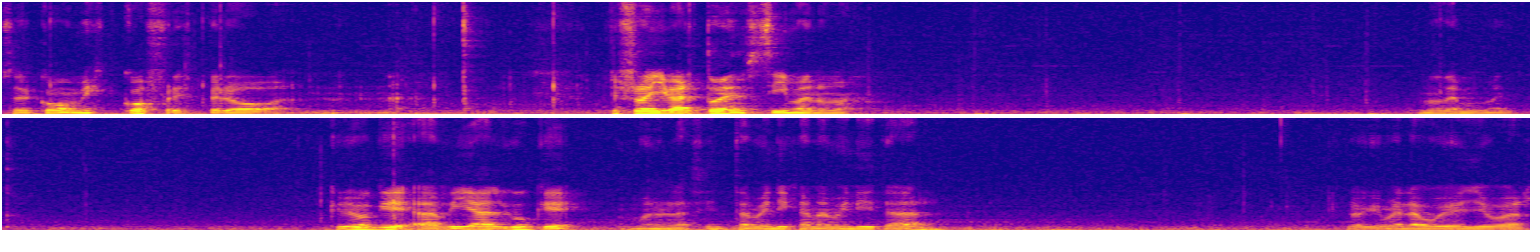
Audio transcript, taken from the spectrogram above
Ser como mis cofres, pero. nah. Prefiero llevar todo encima nomás. No de momento. Creo que había algo que. Bueno, la cinta americana militar. Creo que me la voy a llevar.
